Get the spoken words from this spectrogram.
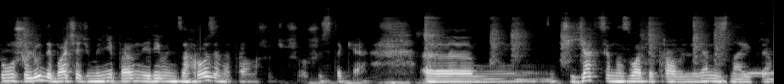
тому що люди бачать в мені певний рівень загрози, напевно, що, що щось таке. Е, чи як це назвати правильно, я не знаю. Прям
